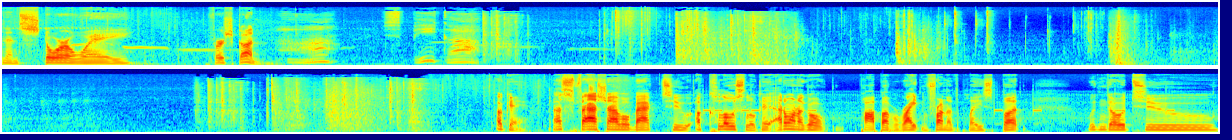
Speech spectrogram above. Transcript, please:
And then store away first gun. Huh? Speak up. Okay, let's fast travel back to a close location. I don't want to go pop up right in front of the place, but we can go to...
